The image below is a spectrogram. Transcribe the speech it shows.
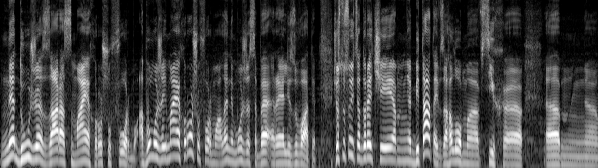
не дуже зараз має хорошу форму. Або може і має хорошу форму, але не може себе реалізувати. Що стосується, до речі, м, біта та й взагалом е, всіх. е, е, е,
